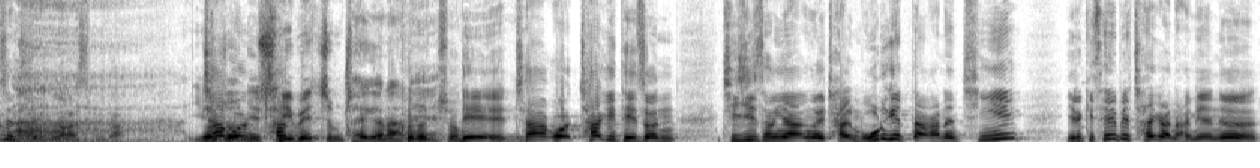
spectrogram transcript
정도 나왔습니다. 여전히 세 배쯤 차이가 나네. 그렇죠. 네, 차고 차기 대선 지지 성향을 잘 모르겠다 하는 층이 이렇게 세 배 차이가 나면은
